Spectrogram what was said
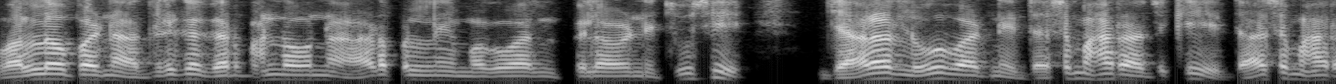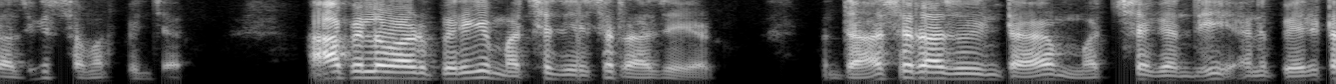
వల్లో పడిన అద్రిక గర్భంలో ఉన్న ఆడపిల్లని మగవాళ్ళని పిల్లవాడిని చూసి జాలర్లు వాటిని దశ మహారాజుకి మహారాజుకి సమర్పించారు. ఆ పిల్లవాడు పెరిగి మత్స్య చేసి రాజయ్యాడు. దాసరాజు ఇంట మత్స్యగంధి అని పేరిట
